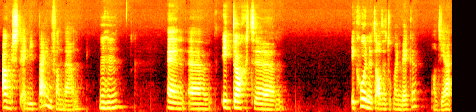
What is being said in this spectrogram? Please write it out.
angst en die pijn vandaan? Mm En ehm, ik dacht, ehm, ik gooide het altijd op mijn bekken. Want ja,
